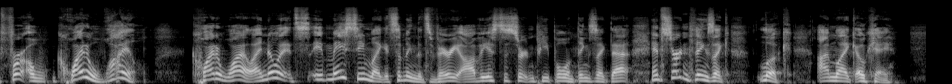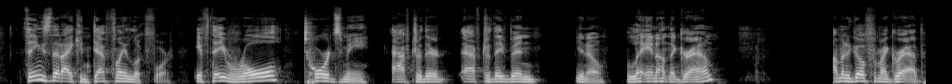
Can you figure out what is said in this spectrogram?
for a quite a while. Quite a while. I know it's it may seem like it's something that's very obvious to certain people and things like that. And certain things like, look, I'm like, okay, things that I can definitely look for. If they roll towards me after they're after they've been, you know, laying on the ground, I'm going to go for my grab,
